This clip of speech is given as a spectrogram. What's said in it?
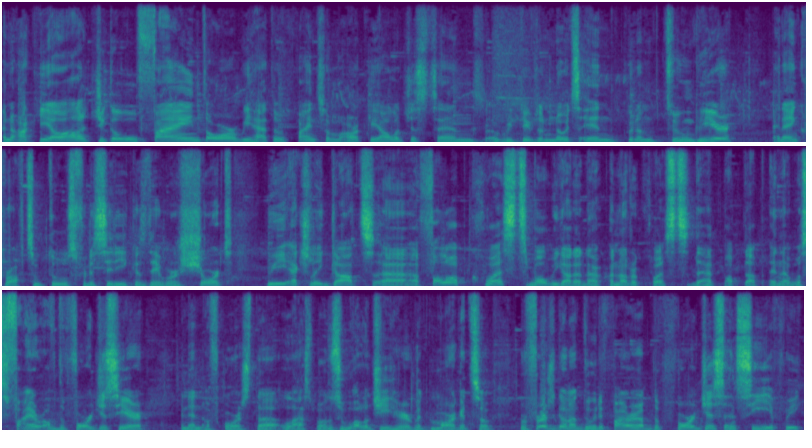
an archaeological find, or we had to find some archaeologists and uh, retrieve the notes in Kunam Tomb here, and then craft some tools for the city because they were short. We actually got uh, a follow-up quest. Well, we got an another quest that popped up, and that was Fire up the Forges here. And then, of course, the last one, Zoology here with Margaret. So we're first gonna do the Fire up the Forges and see if we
